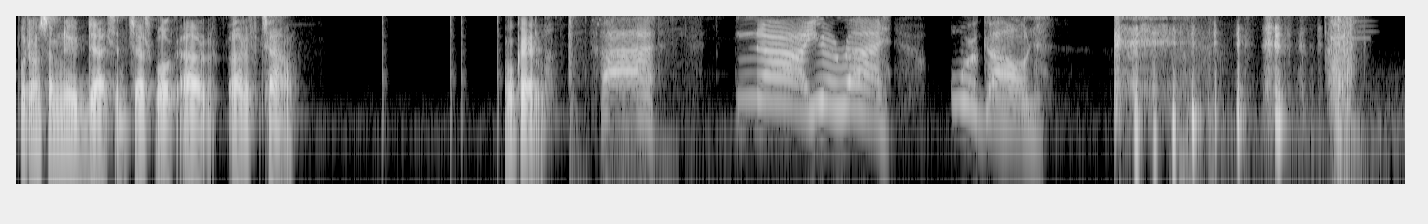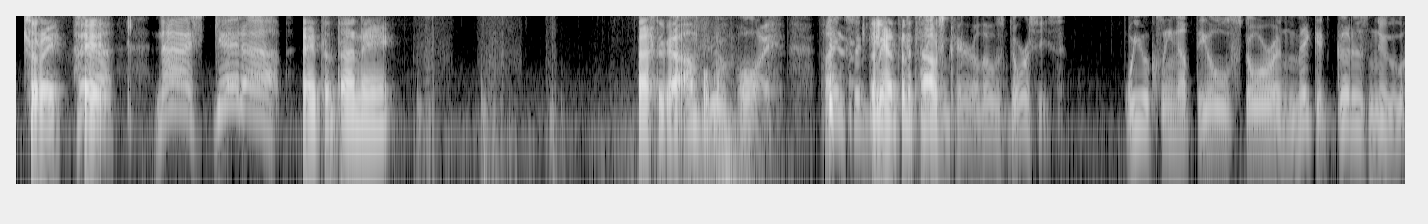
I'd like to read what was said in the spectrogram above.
Put on some new duds and just walk out, out of town. Kokeillaan. Uh, nah, you're right. We're gone. Sorry, ei, nice get up. ei tota niin... Päästykään ampumaan. Boy, thanks again Olihan for toi nyt taking hauska. care of those Dorseys. We'll clean up the old store and make it good as new.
